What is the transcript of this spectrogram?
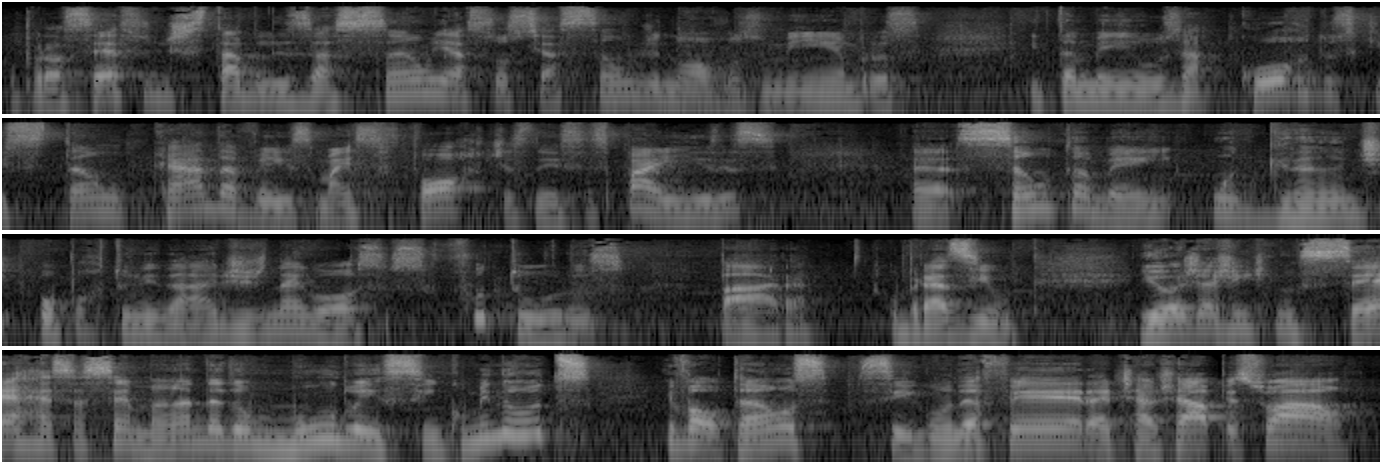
o processo de estabilização e associação de novos membros e também os acordos que estão cada vez mais fortes nesses países uh, são também uma grande oportunidade de negócios futuros para o Brasil. E hoje a gente encerra essa semana do Mundo em 5 Minutos e voltamos segunda-feira. Tchau, tchau, pessoal!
